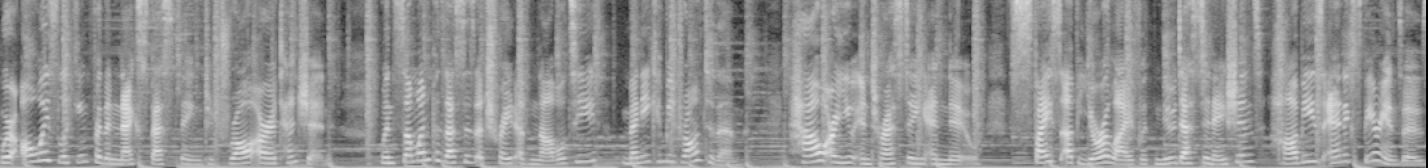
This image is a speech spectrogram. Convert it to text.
We're always looking for the next best thing to draw our attention. When someone possesses a trait of novelty, many can be drawn to them. How are you interesting and new? Spice up your life with new destinations, hobbies, and experiences.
